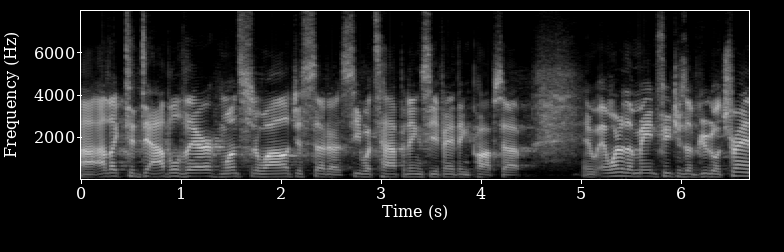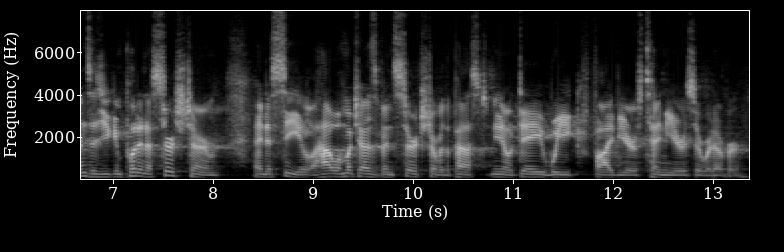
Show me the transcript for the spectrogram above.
Uh, I like to dabble there once in a while just to see what's happening, see if anything pops up. And, and, one of the main features of Google Trends is you can put in a search term and to see how much has been searched over the past you know, day, week, five years, 10 years, or whatever.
